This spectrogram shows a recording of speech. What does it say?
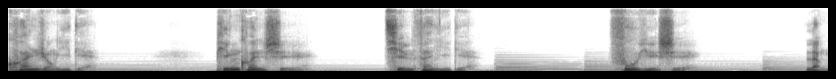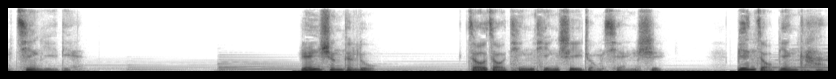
宽容一点，贫困时勤奋一点，富裕时。冷静一点。人生的路，走走停停是一种闲事，边走边看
